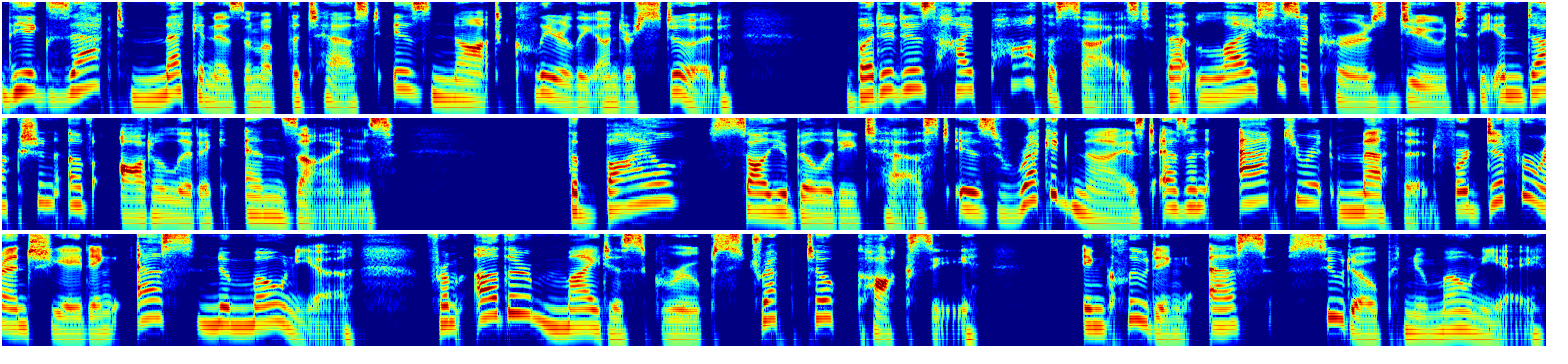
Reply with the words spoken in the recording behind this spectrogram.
The exact mechanism of the test is not clearly understood, but it is hypothesized that lysis occurs due to the induction of autolytic enzymes. The bile solubility test is recognized as an accurate method for differentiating S. pneumonia from other mitis group streptococci, including S. pseudopneumoniae.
